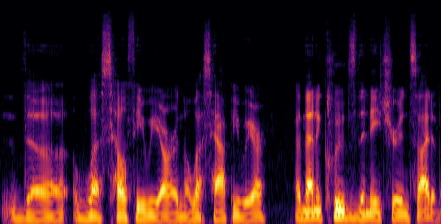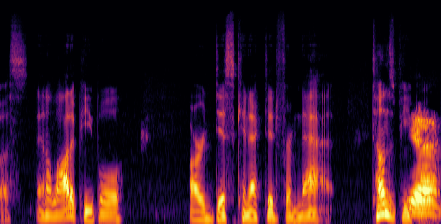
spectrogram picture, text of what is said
the less healthy we are and the less happy we are. And that includes the nature inside of us. And a lot of people are disconnected from that. Tons of people yeah.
